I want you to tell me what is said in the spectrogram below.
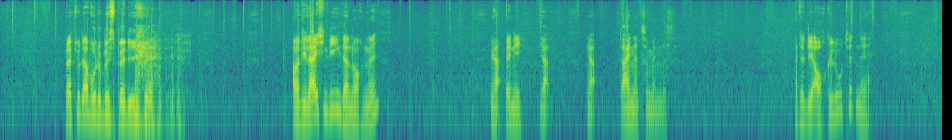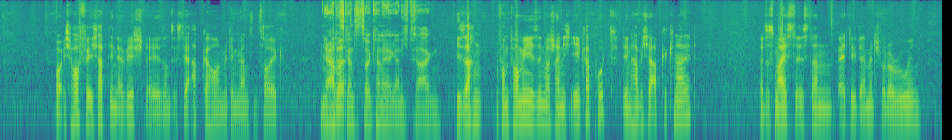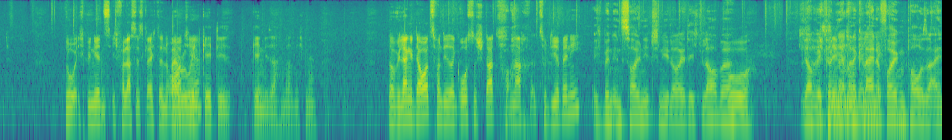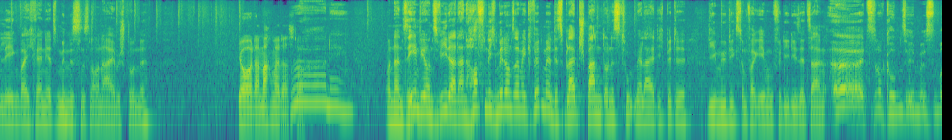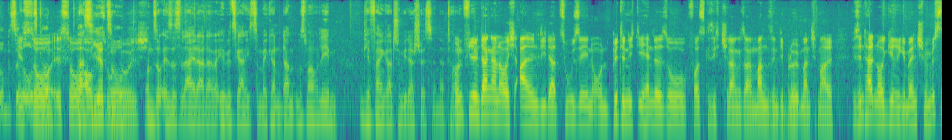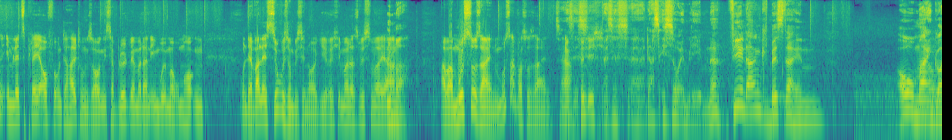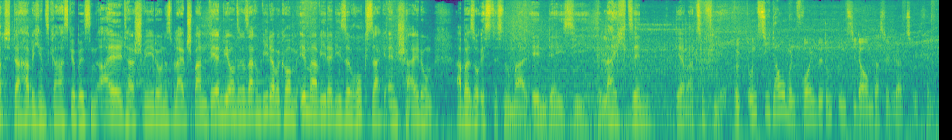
Bleib du da, wo du bist, Benny. Aber die Leichen liegen da noch, ne? Ja. Benny. Ja. Ja, deine zumindest. Hatte die auch gelootet? Nee. Boah, ich hoffe, ich habe den erwischt, ey, sonst ist der abgehauen mit dem ganzen Zeug. Ja, Aber das ganze Zeug kann er ja gar nicht tragen. Die Sachen vom Tommy sind wahrscheinlich eh kaputt. Den habe ich ja abgeknallt. Also das meiste ist dann badly damaged oder ruined. So, ich bin jetzt, ich verlasse jetzt gleich den Ort Bei ruined hier. Geht die, gehen die Sachen dann nicht mehr. So, wie lange dauert es von dieser großen Stadt Boah. nach zu dir, Benny? Ich bin in Solnitschny, Leute. Ich glaube, oh. ich glaube, wir ich können ja mal eine kleine Folgenpause einlegen, weil ich renne jetzt mindestens noch eine halbe Stunde. Ja, dann machen wir das doch. Und dann sehen wir uns wieder, dann hoffentlich mit unserem Equipment. Es bleibt spannend und es tut mir leid. Ich bitte demütigst um Vergebung für die, die jetzt sagen, äh, jetzt noch kommen sehen müssen, warum ist, ist so, ist so, Passiert so. Durch. Und so ist es leider. Da gibt es gar nichts zu meckern. Und damit muss man auch leben. Und hier fallen gerade schon wieder Schüsse. Na toll. Und vielen Dank an euch allen, die da zusehen und bitte nicht die Hände so vors Gesicht schlagen und sagen, Mann, sind die blöd manchmal. Wir sind halt neugierige Menschen. Wir müssen im Let's Play auch für Unterhaltung sorgen. Ist ja blöd, wenn wir dann irgendwo immer rumhocken und der Walle ist sowieso ein bisschen neugierig, immer, das wissen wir ja. Immer. Aber muss so sein, muss einfach so sein. So ja, finde ich. Das ist, äh, das ist so im Leben, ne? Vielen Dank, bis dahin. Oh mein oh. Gott, da habe ich ins Gras gebissen. Alter Schwede, und es bleibt spannend. Werden wir unsere Sachen wiederbekommen? Immer wieder diese Rucksackentscheidung. Aber so ist es nun mal in Daisy. Leichtsinn der war zu viel. Drückt uns die Daumen, Freunde, drückt uns die Daumen, dass wir wieder zurückfinden.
